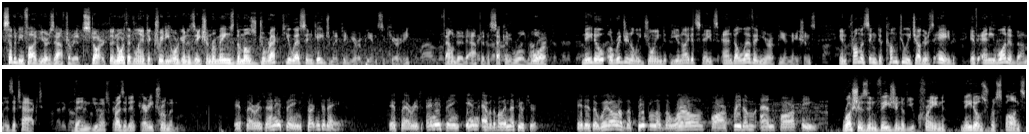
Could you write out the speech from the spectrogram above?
75 years after its start, the North Atlantic Treaty Organization remains the most direct U.S. engagement in European security. Founded after the Second World War, NATO originally joined the United States and 11 European nations in promising to come to each other's aid if any one of them is attacked. Then U.S. President Harry Truman. If there is anything certain today, if there is anything inevitable in the future, it is the will of the people of the world for freedom and for peace. Russia's invasion of Ukraine, NATO's response,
